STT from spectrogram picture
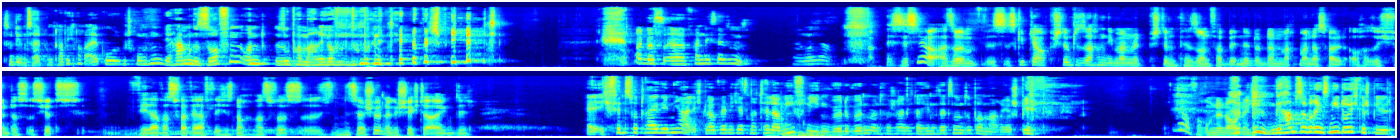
zu dem Zeitpunkt habe ich noch Alkohol getrunken. Wir haben gesoffen und Super Mario auf dem Super Nintendo gespielt. Und das äh, fand ich sehr süß. Ja. Es ist ja, also es, es gibt ja auch bestimmte Sachen, die man mit bestimmten Personen verbindet und dann macht man das halt auch. Also ich finde, das ist jetzt weder was Verwerfliches noch was, was äh, ist eine sehr schöne Geschichte eigentlich. Äh, Ich find's total genial. Ich glaube, wenn ich jetzt nach Tel Aviv fliegen würde, würden wir uns wahrscheinlich da hinsetzen und Super Mario spielen. Ja, warum denn auch nicht? Wir haben es übrigens nie durchgespielt.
